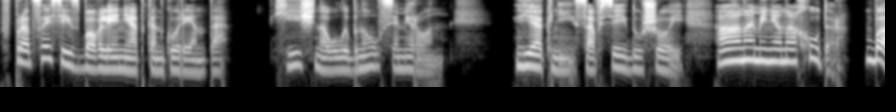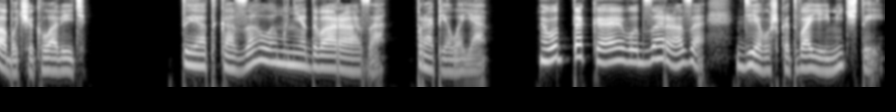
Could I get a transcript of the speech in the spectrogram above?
в процессе избавления от конкурента». Хищно улыбнулся Мирон. «Я к ней со всей душой, а она меня на хутор, бабочек ловить». «Ты отказала мне два раза», — пропела я. «Вот такая вот зараза, девушка твоей мечты».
